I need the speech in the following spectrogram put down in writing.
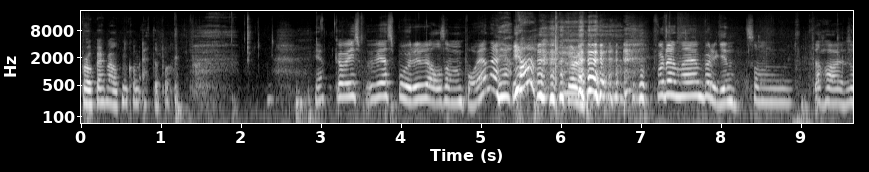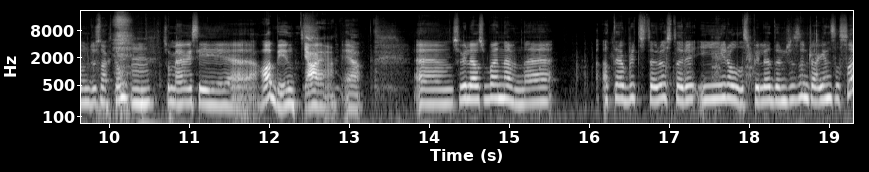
Brokeback Mountain kom etterpå. Skal vi, vi sporer alle sammen på igjen, jeg. Ja. For denne bølgen som, det har, som du snakket om, Mm. som jeg vil si eh, har begynt. Ja, ja. Ja. Eh, så vil jeg også bare nevne at det har blitt større og større i rollespillet Dungeons and Dragons også.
